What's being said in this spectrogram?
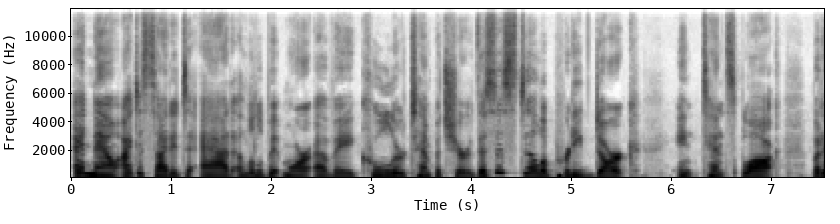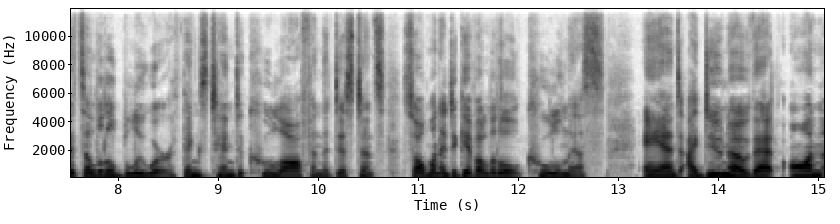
And now I decided to add a little bit more of a cooler temperature. This is still a pretty dark Inktense block, but it's a little bluer. Things tend to cool off in the distance, so I wanted to give a little coolness. And I do know that on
